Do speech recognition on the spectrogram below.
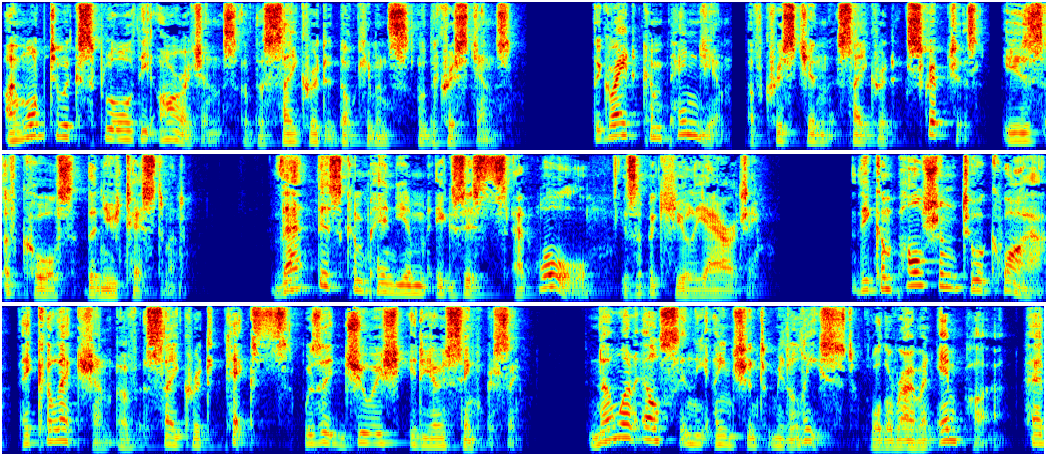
I want to explore the origins of the sacred documents of the Christians. The great compendium of Christian sacred scriptures is, of course, the New Testament. That this compendium exists at all is a peculiarity. The compulsion to acquire a collection of sacred texts was a Jewish idiosyncrasy. No one else in the ancient Middle East or the Roman Empire had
